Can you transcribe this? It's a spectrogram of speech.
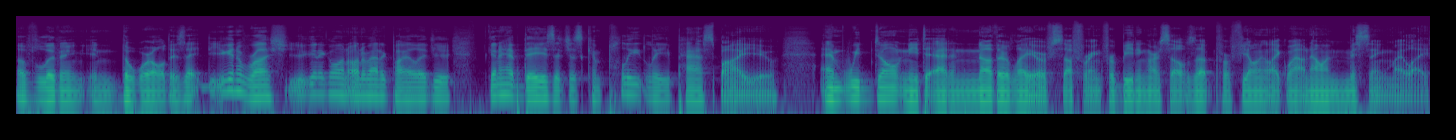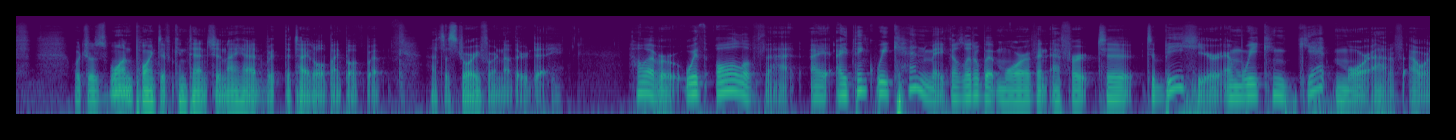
of living in the world is that you're going to rush, you're going to go on automatic pilot, going to have days that just completely pass by you. And we don't need to add another layer of suffering for beating ourselves up for feeling like, wow, now I'm missing my life which was one point of contention I had with the title of my book, but that's a story for another day. However, with all of that, I, I think we can make a little bit more of an effort to, to be here and we can get more out of our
